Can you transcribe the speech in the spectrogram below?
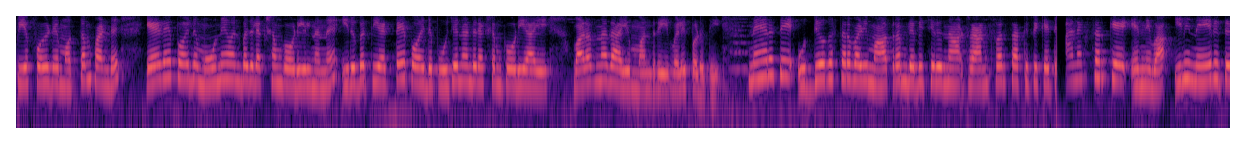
പി എഫ് ഒയുടെ മൊത്തം ഫണ്ട് ഏഴ് പോയിന്റ് മൂന്ന് ഒൻപത് ലക്ഷം കോടിയിൽ നിന്ന് ഇരുപത്തിയെട്ട് പോയിന്റ് പൂജ്യം രണ്ട് ലക്ഷം കോടിയായി വളർന്നതായും മന്ത്രി വെളിപ്പെടുത്തി. നേരത്തെ ഉദ്യോഗസ്ഥർ വഴി മാത്രം ലഭിച്ചിരുന്ന ട്രാൻസ്ഫർ സർട്ടിഫിക്കറ്റ് അനക്സർ കെ എന്നിവ ഇനി നേരിട്ട്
